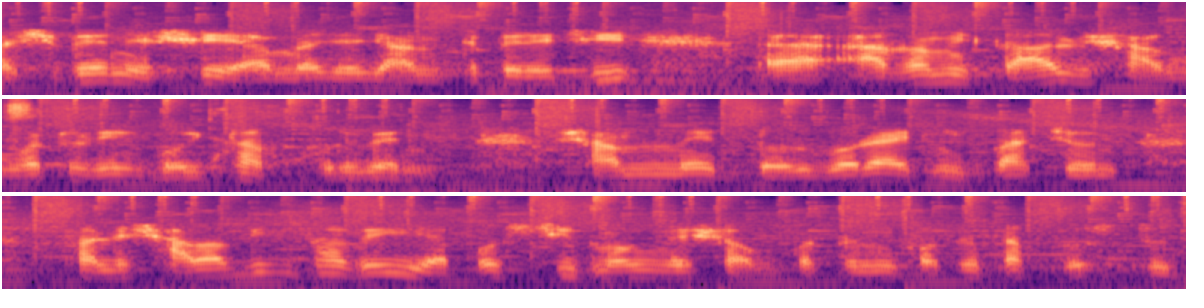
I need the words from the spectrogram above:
আসবেন এসে আমরা যে জানতে পেরেছি আগামীকাল সাংগঠনিক বৈঠক করবেন। সামনের দোরগোড়ায় নির্বাচন, ফলে স্বাভাবিকভাবেই পশ্চিমবঙ্গের সংগঠন কতটা প্রস্তুত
